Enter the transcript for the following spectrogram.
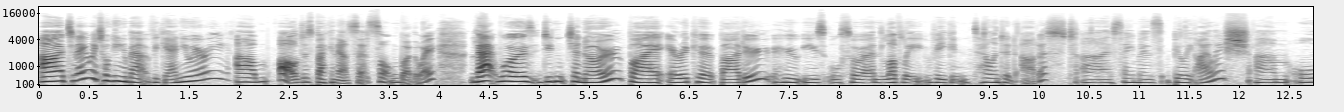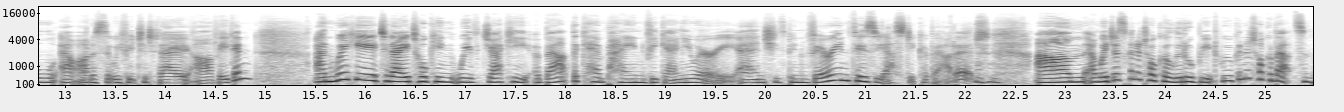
Uh, today we're talking about Veganuary. Um, oh, I'll just back announce that song, by the way. That was Didn't You Know by Erykah Badu, who is also a lovely vegan talented artist, uh, same as Billie Eilish. Um, all our artists that we feature today are vegan. And we're here today talking with Jacqui about the campaign Veganuary, and she's been very enthusiastic about it. um, and we're just going to talk a little bit. We are going to talk about some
